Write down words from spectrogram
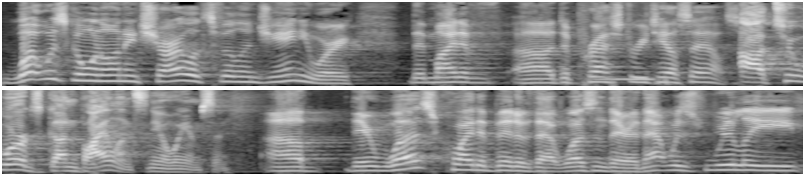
What was going on in Charlottesville in January that might have uh, depressed retail sales? Uh, two words gun violence, Neil Williamson. Uh, there was quite a bit of that, wasn't there? That was really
